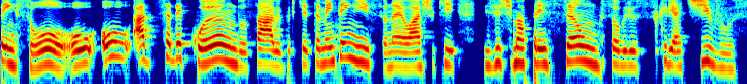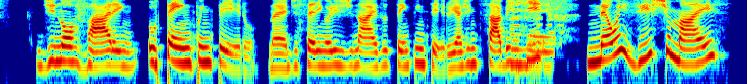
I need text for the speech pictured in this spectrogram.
pensou, ou, ou se adequando, sabe? Porque também tem isso, né? Eu acho que existe uma pressão sobre os criativos de inovarem o tempo inteiro, né? De serem originais o tempo inteiro. E a gente sabe uhum. que não existe mais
